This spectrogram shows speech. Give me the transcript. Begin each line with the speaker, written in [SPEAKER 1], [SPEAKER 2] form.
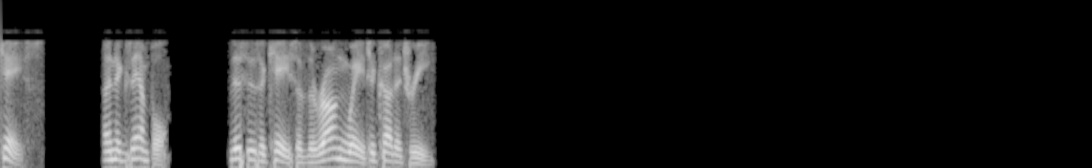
[SPEAKER 1] Case. An example. This is a case of the wrong way to cut a tree.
